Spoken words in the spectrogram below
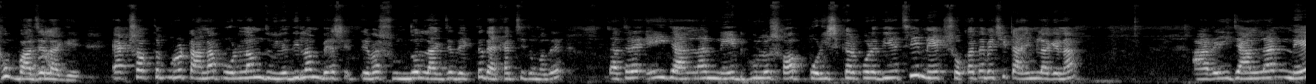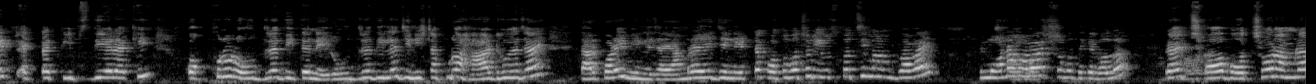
খুব বাজে লাগে। এক সপ্তাহ পুরো টানা পরলাম, ধুয়ে দিলাম, বেশ, এবার সুন্দর লাগছে দেখতে, দেখাচ্ছি তোমাদের। তাছাড়া এই জানলার নেটগুলো সব পরিষ্কার করে দিয়েছি, নেট শোকাতে বেশি টাইম লাগে না। আর এই জানলার নেট একটা টিপস দিয়ে রাখি কখনো রৌদ্রে দিতে নেই। রৌদ্রে দিলে জিনিসটা পুরো হার্ড হয়ে যায় তারপরেই ভেঙে যায়। আমরা এই যে নেটটা কত বছর ইউজ করছি মা বাবাই? মনে হওয়ার সময় থেকে বলো। প্রায় ছ বছর আমরা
